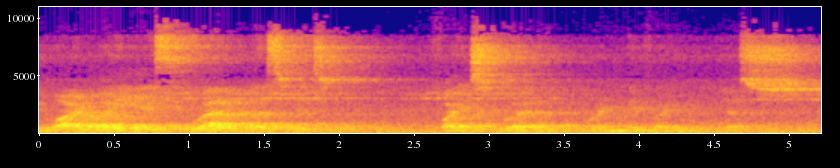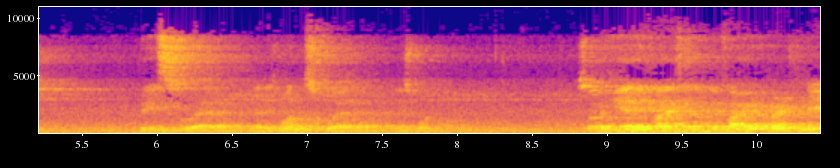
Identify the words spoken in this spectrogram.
divided by a square plus b square 5 square 25 plus p square that is 1 square is 1 so here if I simplify 20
